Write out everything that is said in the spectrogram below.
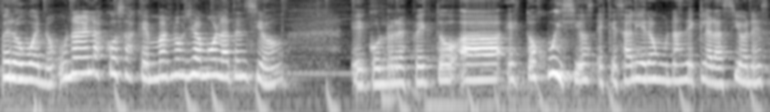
Pero bueno, una de las cosas que más nos llamó la atención eh, con respecto a estos juicios es que salieron unas declaraciones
